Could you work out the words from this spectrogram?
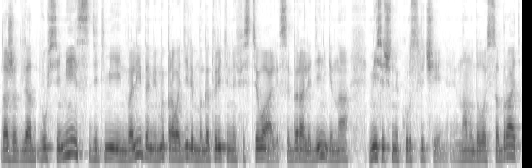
Даже для двух семей с детьми-инвалидами мы проводили благотворительные фестивали, собирали деньги на месячный курс лечения. И нам удалось собрать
